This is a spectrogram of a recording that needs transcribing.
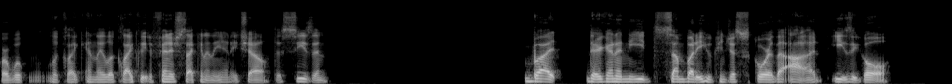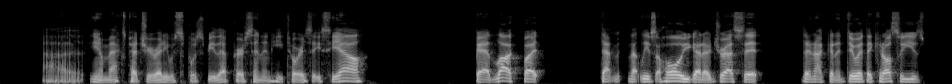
or will look like, and they look likely to finish second in the NHL this season. But they're going to need somebody who can just score the odd, easy goal. Uh, you know, Max Petri Pacioretty was supposed to be that person, and he tore his ACL. Bad luck, but that that leaves a hole. You got to address it. They're not going to do it. They could also use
